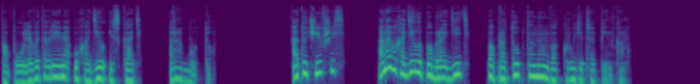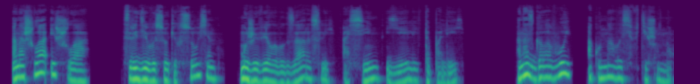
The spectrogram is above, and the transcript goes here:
Папуля в это время уходил искать работу. Отучившись, она выходила побродить по протоптанным в округе тропинкам. Она шла и шла среди высоких сосен, можжевеловых зарослей, осин, елей, тополей. Она с головой окуналась в тишину.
